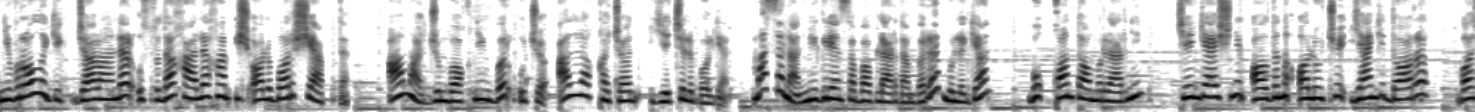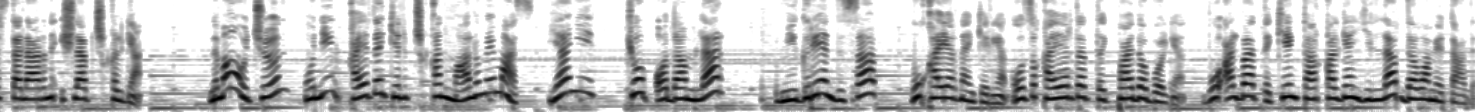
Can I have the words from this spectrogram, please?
nevrologik jarayonlar ustida hali ham ish olib borishyapti. Ammo jumboqning bir uchi allaqachon yechilib bo'lgan. Masalan migren sabablaridan biri bo'lgan bu qon tomirlarining kengayishining oldini oluvchi yangi dori vositalarini ishlab chiqilgan. Nima uchun? Uning qayerdan kelib chiqqani ma'lum emas. Ya'ni ko'p odamlar migren desa bu qayerdan kelgan o'zi qayerda paydo bo'lgan? Bu albatta keng tarqalgan yillab davom etadi.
